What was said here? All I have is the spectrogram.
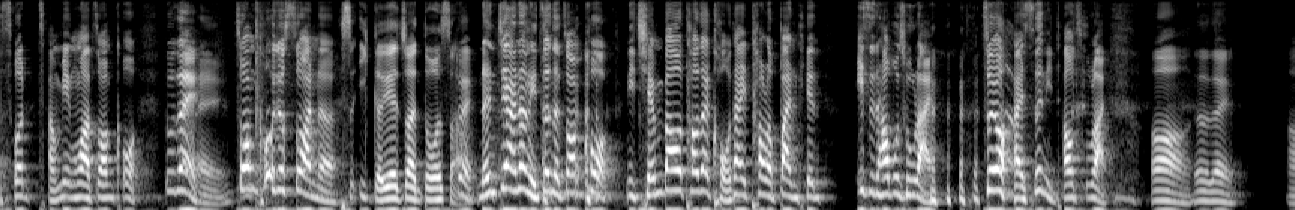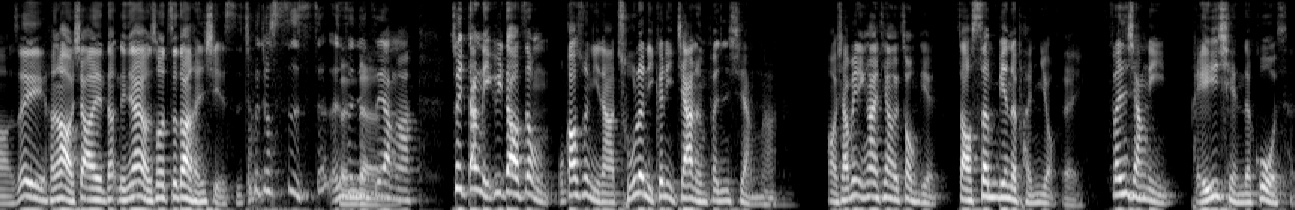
说场面话装阔，对不对？装阔就算了，是一个月赚多少？对，人家让你真的装阔，你钱包掏在口袋掏了半天，一直掏不出来，最后还是你掏出来。哦，对不对？啊，所以很好笑。当人家有说这段很写实，这个就是，这人生就这样啊。所以当你遇到这种，我告诉你啦，除了你跟你家人分享啊，好，小编你刚才听到个重点，找身边的朋友，对，分享你赔钱的过程，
